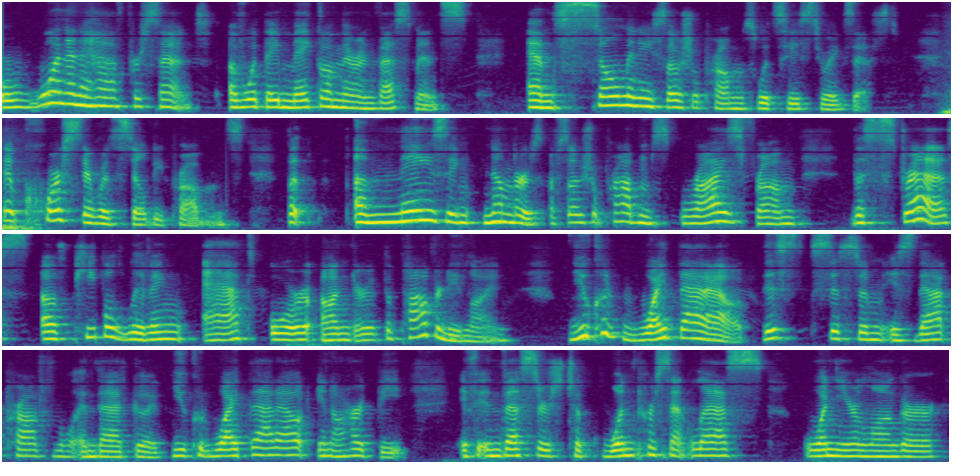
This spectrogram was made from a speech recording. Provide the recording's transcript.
or one and a half percent of what they make on their investments, and so many social problems would cease to exist. Of course, there would still be problems, but amazing numbers of social problems rise from the stress of people living at or under the poverty line. You could wipe that out. This system is that profitable and that good. You could wipe that out in a heartbeat if investors took 1% less, one year longer,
